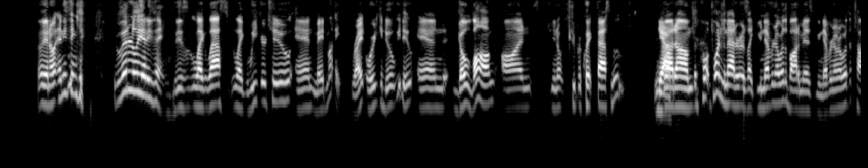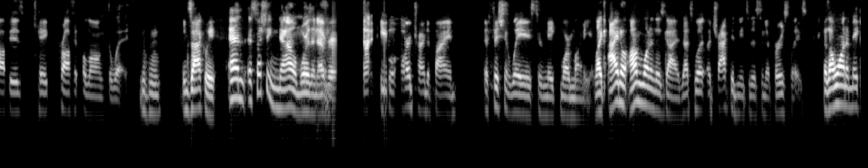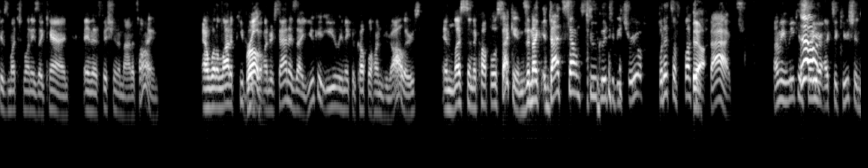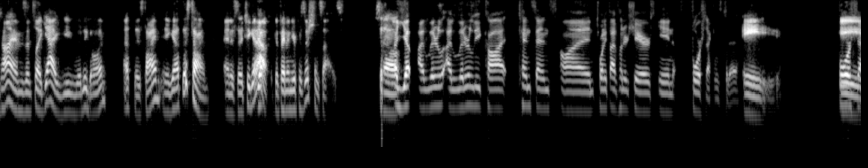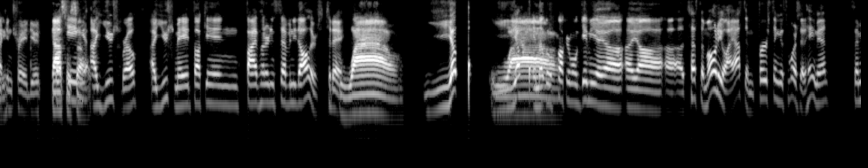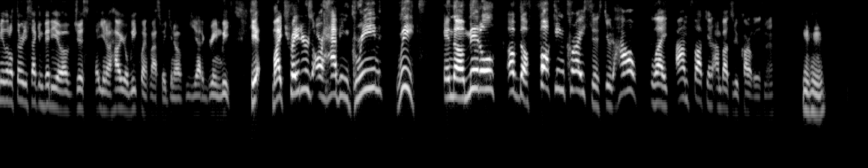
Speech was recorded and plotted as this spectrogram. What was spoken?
you know, anything, literally anything. These like last like week or two and made money, right? Or you can do what we do and go long on you know super quick fast moves. Yeah. But um, the po- point of the matter is like you never know where the bottom is, you never know where the top is. Take profit along the way. Mm-hmm. Exactly. And especially now more than ever, people are trying to find efficient ways to make more money. Like I know I'm one of those guys. That's what attracted me to this in the first place because I want to make as much money as I can in an efficient amount of time. And what a lot of people Bro. don't understand is that you could easily make a couple hundred dollars in less than a couple of seconds. And like that sounds too good to be true, but it's a fucking Yeah. fact. I mean, we can show Yeah. your execution times. It's like, yeah, you would really going at this time and you got this time. And it's what you get Yeah. out, depending on your position size. So Uh, yep, I literally I literally caught ten cents on twenty five hundred shares in four seconds today. a Four Hey. second trade, dude. That's fucking what's up. Ayush, bro. Ayush made fucking five hundred and seventy dollars today. wow. Yep. Yep. And that little fucker won't give me a, a, a, a, a testimonial. I asked him first thing this morning. I said, "Hey, man, send me a little thirty second video of just you know how your week went last week. You know, you had a green week. He, my traders are having green weeks in the middle of the fucking crisis, dude. How like I'm fucking I'm about to do cartwheels, man. Mm-hmm.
